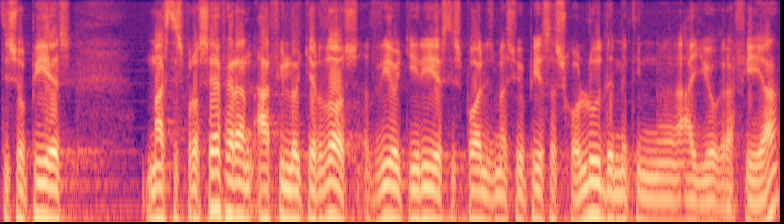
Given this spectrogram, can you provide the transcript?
τις οποίες μας τις προσέφεραν αφιλοκερδός δύο κυρίες της πόλης μας οι οποίες ασχολούνται με την ε, αγιογραφία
